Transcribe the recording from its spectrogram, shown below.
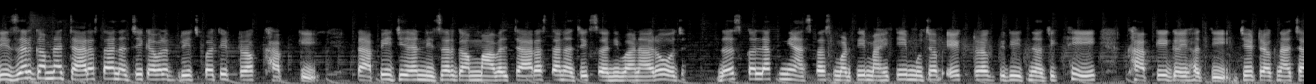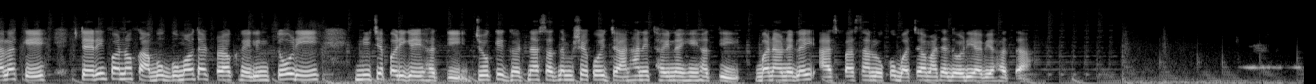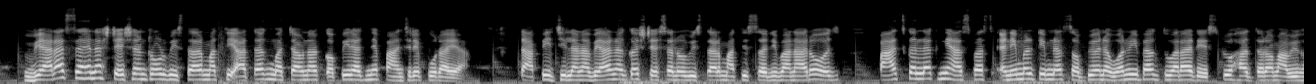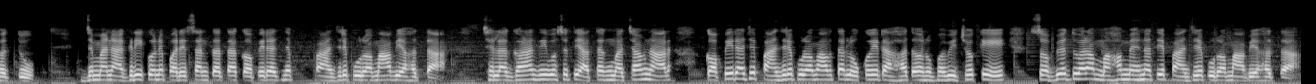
નિઝર ગામના ચાર રસ્તા નજીક આવેલ બ્રિજ પરથી ટ્રક ખાબકી. તાપી જિલ્લાના નિઝર ગામમાં આવેલ ચાર રસ્તા નજીક શનિવારના રોજ દસ કલાકની આસપાસ મળતી માહિતી મુજબ એક ટ્રક બ્રિજ નજીકથી ખાબકી ગઈ હતી. જે ટ્રકના ચાલકે સ્ટેરિંગ પરનો કાબુ ગુમાવતા ટ્રક રેલિંગ તોડી નીચે પડી ગઈ હતી, જો કે ઘટના સદનમશે કોઈ જાનહાની થઈ નહીં હતી. બનાવને લઈ આસપાસના લોકો બચાવવા માટે દોડી આવ્યા હતા. વ્યારા શહેરના સ્ટેશન રોડ વિસ્તારમાંથી આતંક મચાવનાર કપિરાજને પાંજરે પુરાયા. તાપી જિલ્લાના વ્યારાનગર સ્ટેશન રોડ વિસ્તારમાંથી શનિવારના રોજ પાંચ કલાકની આસપાસ એનિમલ ટીમના સભ્યો અને વન વિભાગ દ્વારા રેસ્ક્યુ હાથ ધરવામાં આવ્યું હતું, જેમાં નાગરિકોને પરેશાન કરતા કપિરાજને પાંજરે પૂરવામાં આવ્યા હતા. છેલ્લા ઘણા દિવસોથી આતંક મચાવનાર કપિરાજે પાંજરે પૂરવામાં આવતા લોકોએ રાહત અનુભવી, જો કે સભ્યો દ્વારા મહા મહેનતે પાંજરે પૂરવામાં આવ્યા હતા.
